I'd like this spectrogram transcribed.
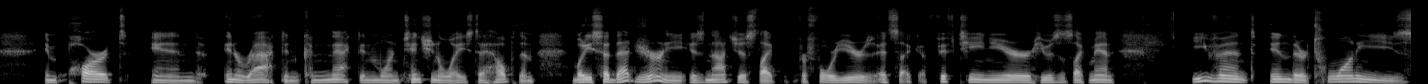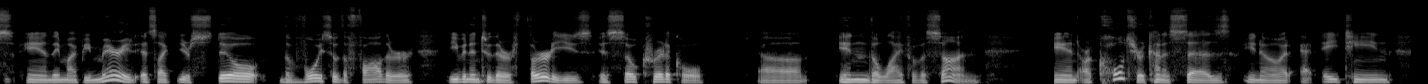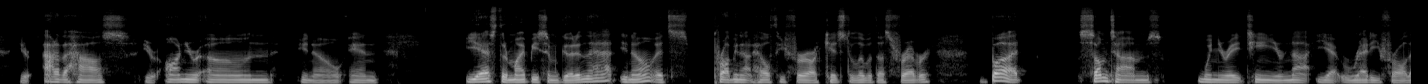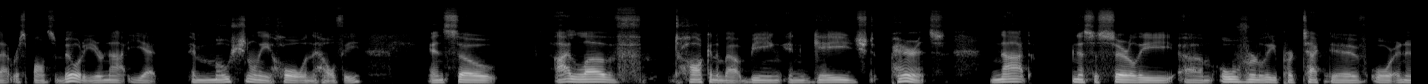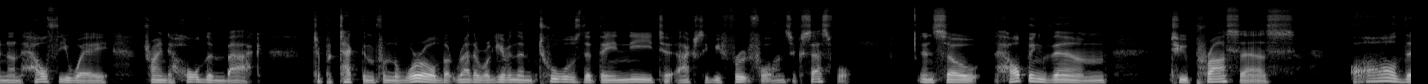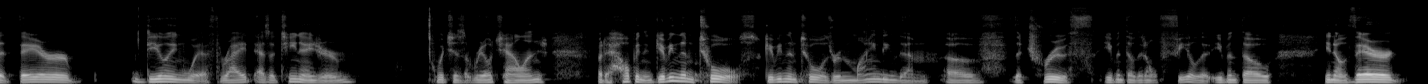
impart and interact and connect in more intentional ways to help them. But he said that journey is not just like for 4 years, it's like a 15 year he was just like, "Man, even in their 20s and they might be married, it's like you're still the voice of the father, even into their 30s, is so critical uh, in the life of a son. And our culture kind of says, you know, at, at 18, you're out of the house, you're on your own, you know, and yes, there might be some good in that. You know, it's probably not healthy for our kids to live with us forever. But sometimes when you're 18, you're not yet ready for all that responsibility. You're not yet emotionally whole and healthy. And so I love talking about being engaged parents, not necessarily um, overly protective or in an unhealthy way, trying to hold them back to protect them from the world, but rather we're giving them tools that they need to actually be fruitful and successful. And so helping them to process all that they're dealing with, right, as a teenager, which is a real challenge, but helping them, giving them tools, giving them tools, reminding them of the truth, even though they don't feel it, even though, you know, their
